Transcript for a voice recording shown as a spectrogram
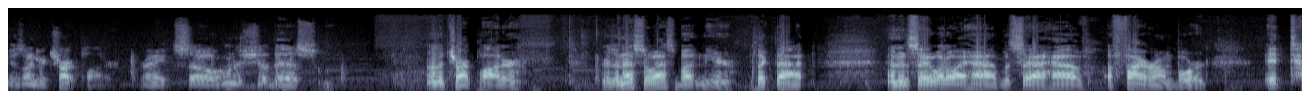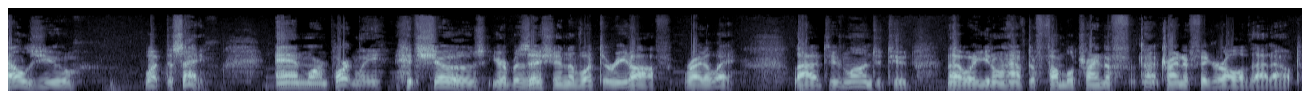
is on your chart plotter, right? So I want to show this. On the chart plotter, there's an SOS button here. Click that, and then say, what do I have? Let's say I have a fire on board. It tells you what to say. And more importantly, it shows your position of what to read off right away. Latitude and longitude. That way you don't have to fumble trying to trying to figure all of that out.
